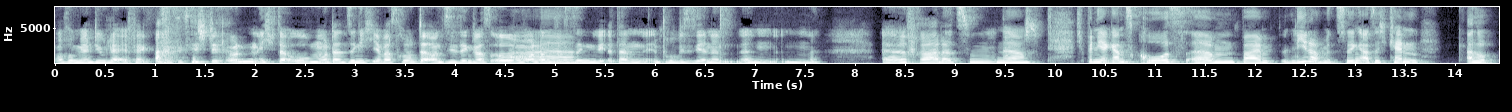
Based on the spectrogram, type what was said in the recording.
Romeo und Julia-Effekt. mäßig. Sie steht unten, ich da oben und dann singe ich ihr was runter und sie singt was oben und Ah. dann singen wir, dann improvisieren ein, ein, ein äh, Refrain dazu. Ja. Und, Ich bin ja ganz groß ähm, beim Lieder mitsingen. Also ich kenne, also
